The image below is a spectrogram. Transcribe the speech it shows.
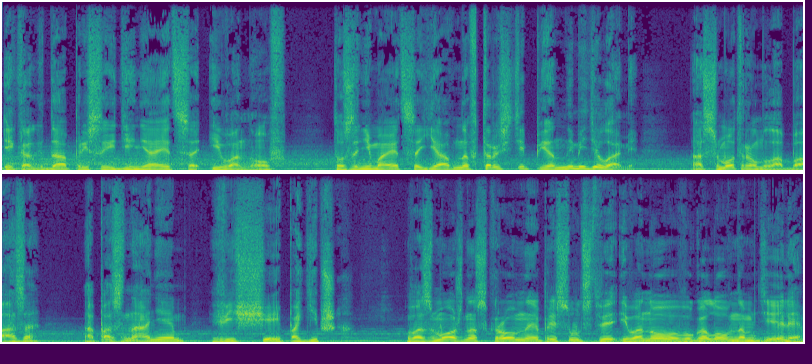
И когда присоединяется Иванов, то занимается явно второстепенными делами. Осмотром лабаза, опознанием вещей погибших. Возможно, скромное присутствие Иванова в уголовном деле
